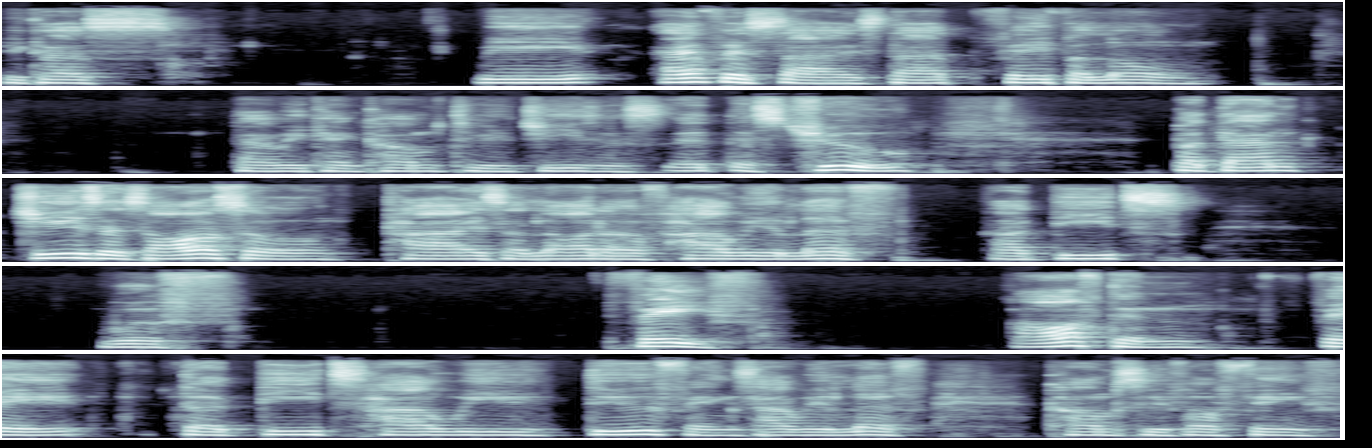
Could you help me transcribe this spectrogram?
because we emphasize that faith alone that we can come to Jesus. It is true, but then Jesus also ties a lot of how we live our deeds with faith. Often, faith, the deeds, how we do things, how we live, comes before faith.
